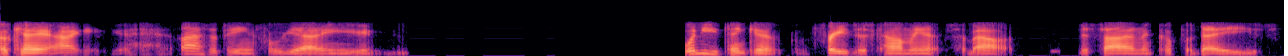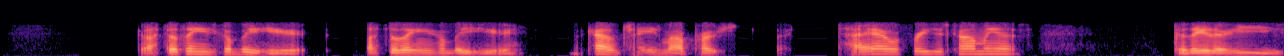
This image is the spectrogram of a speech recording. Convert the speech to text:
Okay, I before we get out. What do you think of Freeze's comments about deciding in a couple of days? 'Cause I still think he's gonna be here. I still think he's gonna be here. I kind of changed my approach a tad with Freeze's comments because either he's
